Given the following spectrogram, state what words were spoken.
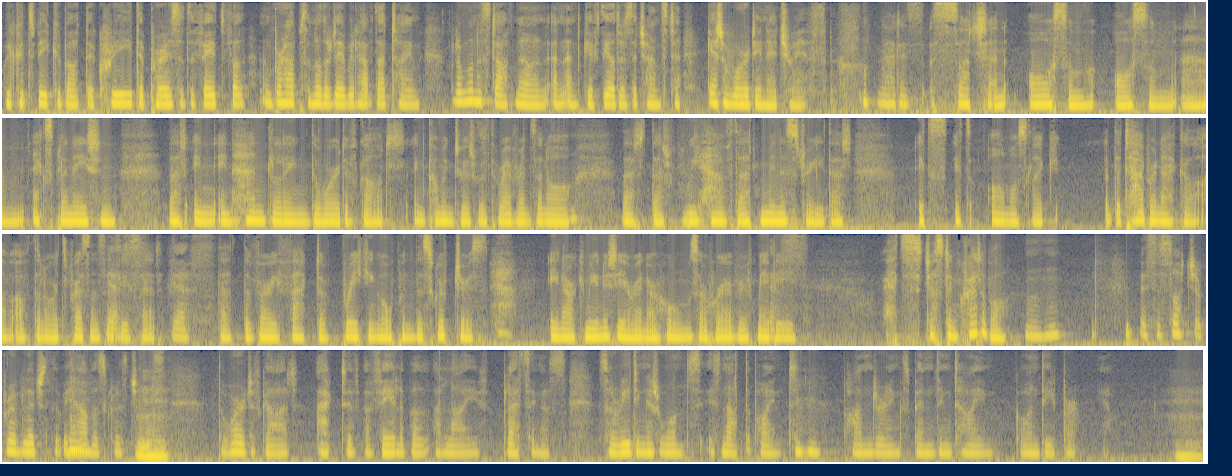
We could speak about the creed, the prayers of the faithful, and perhaps another day we'll have that time. But I'm going to stop now and, and, and give the others a chance to get a word in edgeways. that is such an awesome, awesome um, explanation that in, in handling the Word of God, in coming to it with reverence and awe, mm-hmm. that, that we have that ministry, that it's, it's almost like the tabernacle of, of the Lord's presence, yes. as you said. Yes. That the very fact of breaking open the scriptures in our community or in our homes or wherever it may yes. be. It's just incredible. Mm-hmm. This is such a privilege that we mm. have as Christians. Mm. The Word of God, active, available, alive, blessing us. So reading it once is not the point. Mm-hmm. Pondering, spending time, going deeper. Yeah. Mm.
